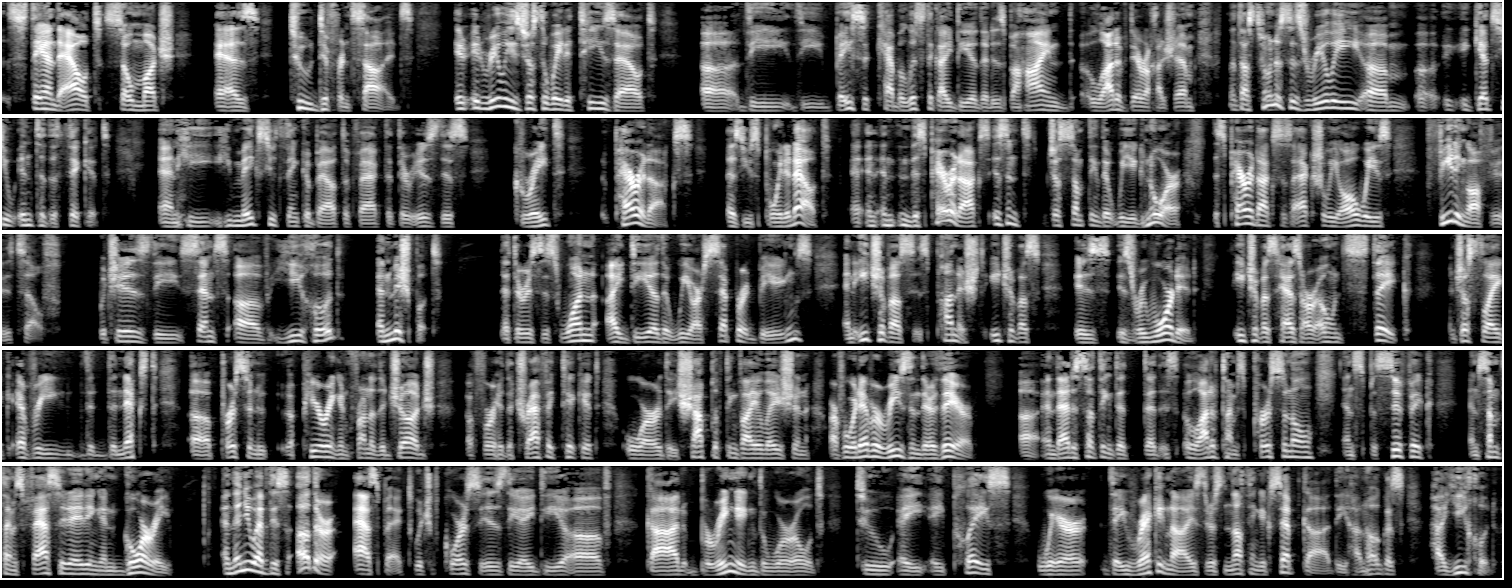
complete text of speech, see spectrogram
stand out so much as two different sides. It, it really is just a way to tease out uh, the the basic kabbalistic idea that is behind a lot of Derech Hashem. The Das is really um, uh, it gets you into the thicket, and he he makes you think about the fact that there is this great paradox, as you pointed out. And, and, and, this paradox isn't just something that we ignore. This paradox is actually always feeding off of itself, which is the sense of yichud and mishput. That there is this one idea that we are separate beings, and each of us is punished. Each of us is is rewarded. Each of us has our own stake. And just like every the, the next uh, person appearing in front of the judge for the traffic ticket or the shoplifting violation or for whatever reason they're there. Uh, and that is something that, that is a lot of times personal and specific and sometimes fascinating and gory. And then you have this other aspect, which of course is the idea of God bringing the world to a, a place where they recognize there's nothing except God, the Hanogas Hayichud.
